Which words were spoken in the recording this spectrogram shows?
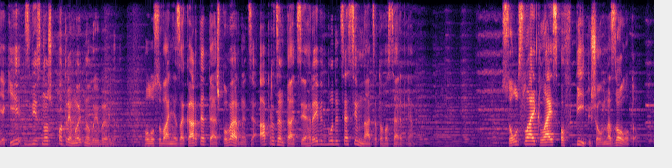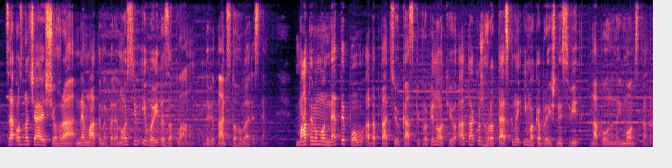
які, звісно ж, отримують новий вигляд. Голосування за карти теж повернеться, а презентація гри відбудеться 17 серпня. Souls-like Lies of P пішов на золото. Це означає, що гра не матиме переносів і вийде за планом 19 вересня. Матимемо нетипову адаптацію казки про Пінокіо, а також гротескний і макабричний світ, наповнений монстрами.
